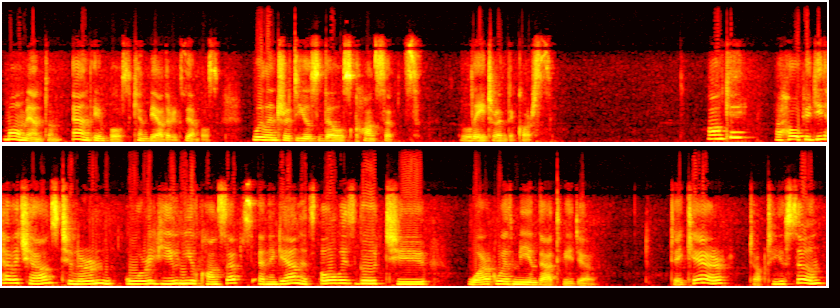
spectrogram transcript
Momentum and impulse can be other examples. We'll introduce those concepts later in the course. Okay, I hope you did have a chance to learn or review new concepts and again it's always good to work with me in that video. Take care, talk to you soon.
